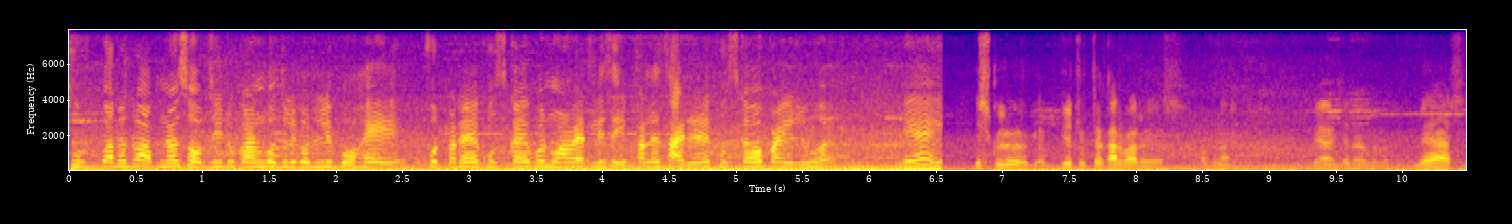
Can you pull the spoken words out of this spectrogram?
ফুটপাথতো আপোনাৰ চব্জি দোকান গধূলি গধূলি বহে ফুটপাথেৰে খোজকাঢ়িব নোৱাৰোঁ এটলিষ্ট এইফালে ছাইডেৰে খোজকাঢ়িব পাৰিলোঁ হয়। সেয়াই। স্কুলৰ গেটতে কাৰবাৰ হৈ আছে আপোনাৰ? বেয়া আছে।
